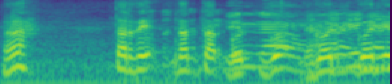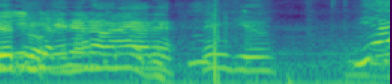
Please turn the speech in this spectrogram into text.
Hah? Ntar, ntar, ntar, gua, gua, gua dilihat dulu. Ya.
